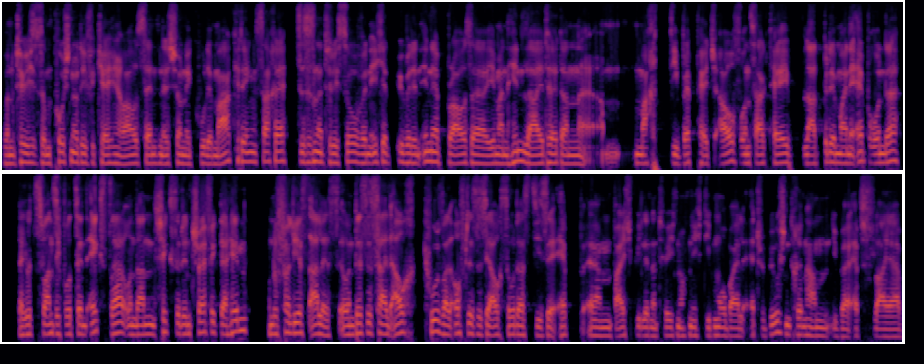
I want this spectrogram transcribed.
Aber natürlich ist so ein Push-Notification raussenden ist schon eine coole Marketing-Sache. Es ist natürlich so, wenn ich jetzt über den In-App-Browser jemanden hinleite, dann ähm, macht die Webpage auf und sagt, hey, lad bitte meine App runter. Da gibt's 20 Prozent extra und dann schickst du den Traffic dahin und du verlierst alles. Und das ist halt auch cool, weil oft ist es ja auch so, dass diese App-Beispiele ähm, natürlich noch nicht die Mobile Attribution drin haben über Apps Flyer,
